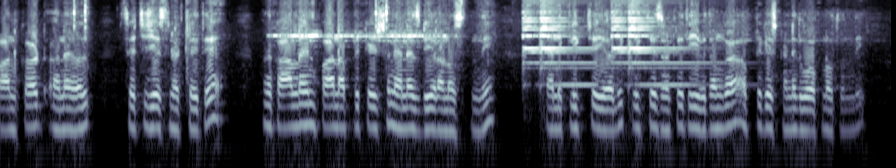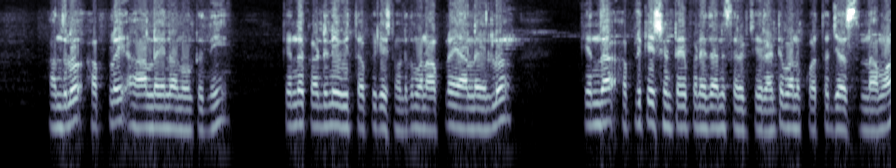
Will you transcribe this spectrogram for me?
పాన్ కార్డ్ అనే సెర్చ్ చేసినట్లయితే మనకు ఆన్లైన్ పాన్ అప్లికేషన్ ఎన్ఎస్డిఎల్ అని వస్తుంది. దాన్ని క్లిక్ చేయాలి. క్లిక్ చేసినట్లయితే ఈ విధంగా అప్లికేషన్ అనేది ఓపెన్ అవుతుంది. అందులో అప్లై ఆన్లైన్ అని ఉంటుంది. కింద కంటిన్యూ విత్ అప్లికేషన్ ఉంటుంది. మనం అప్లై ఆన్లైన్లో కింద అప్లికేషన్ టైప్ అనే దాన్ని సెలెక్ట్ చేయాలి. అంటే మనం కొత్త చేస్తున్నామా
